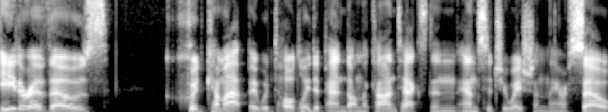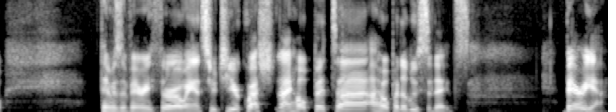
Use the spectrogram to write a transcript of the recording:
either of those could come up. It would totally depend on the context and, and situation there. So there was a very thorough answer to your question. I hope it uh, I hope it elucidates. Beria.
